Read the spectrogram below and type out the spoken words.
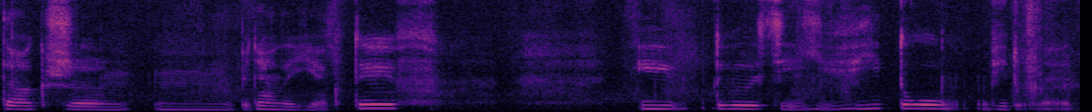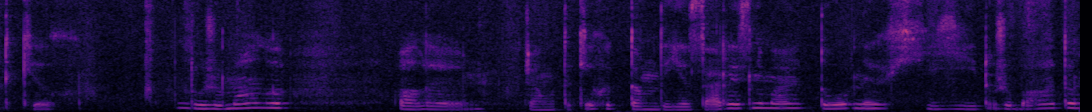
також підняли її актив. І дивилися її відео. Відео в неї таких дуже мало, але прямо таких, от там, де я зараз знімаю, то в них її дуже багато.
